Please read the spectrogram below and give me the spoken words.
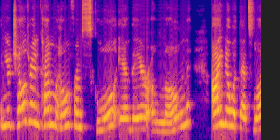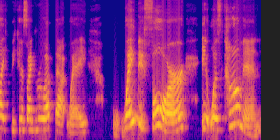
and your children come home from school and they're alone. I know what that's like because I grew up that way. Way before it was common.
